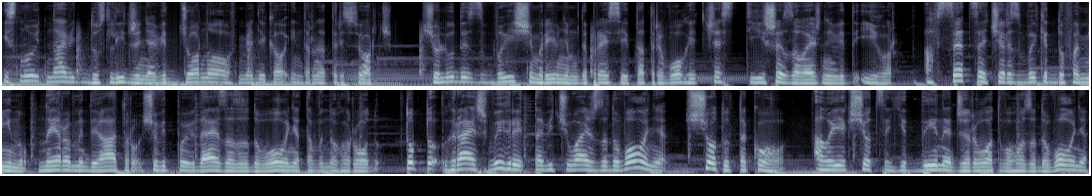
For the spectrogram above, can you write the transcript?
Існують навіть дослідження від Journal of Medical Internet Research, що люди з вищим рівнем депресії та тривоги частіше залежні від ігор. А все це через викид дофаміну, нейромедіатору, що відповідає за задоволення та винагороду. Тобто граєш в ігри та відчуваєш задоволення, що тут такого? Але якщо це єдине джерело твого задоволення,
